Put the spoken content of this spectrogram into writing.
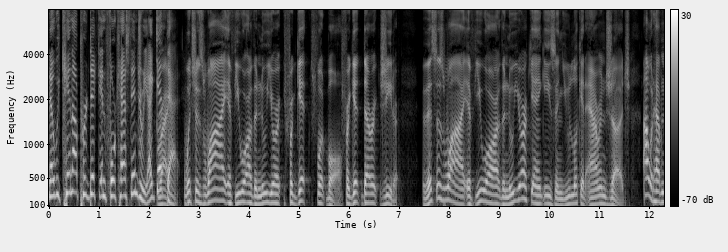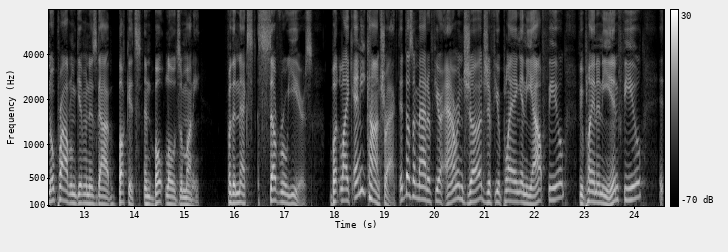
Now, we cannot predict and forecast injury. I get right. that. Which is why, if you are the New York, forget football, forget Derek Jeter. This is why, if you are the New York Yankees and you look at Aaron Judge, I would have no problem giving this guy buckets and boatloads of money for the next several years. But like any contract, it doesn't matter if you're Aaron Judge, if you're playing in the outfield, if you're playing in the infield. It,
